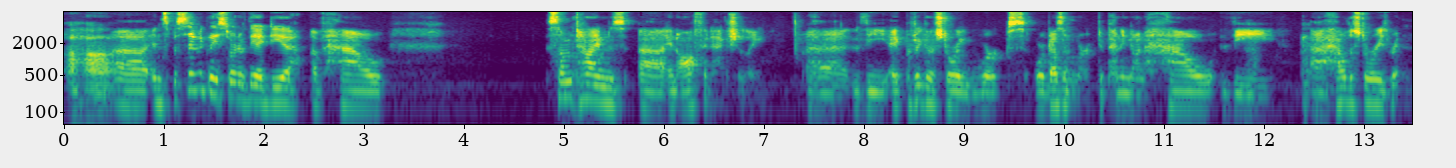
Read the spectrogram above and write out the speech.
Uh huh. uh, and specifically sort of the idea of how sometimes uh, and often actually uh, the a particular story works or doesn't work depending on how the uh, how the story is written.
